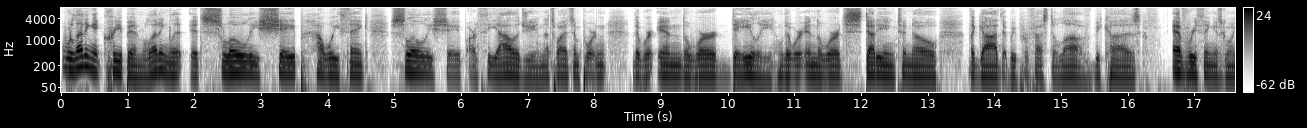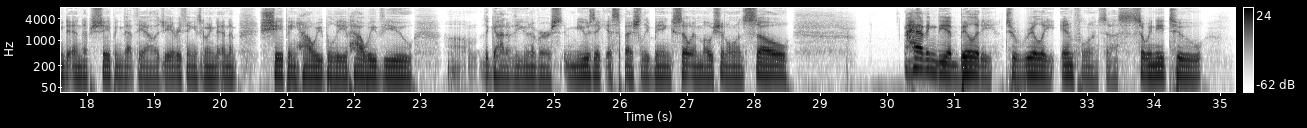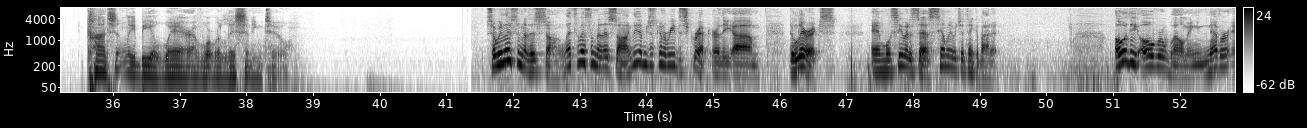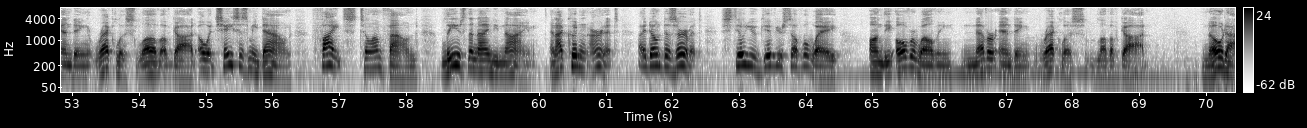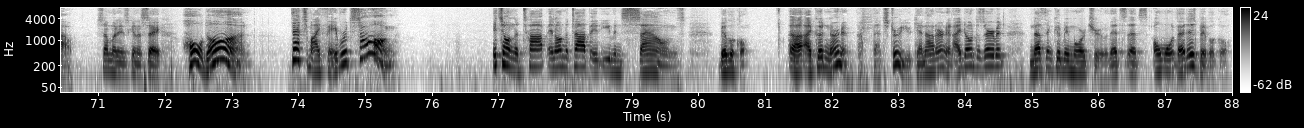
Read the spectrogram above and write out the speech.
we're letting it creep in. We're letting it slowly shape how we think, slowly shape our theology. And that's why it's important that we're in the Word daily, that we're in the Word studying to know the God that we profess to love, because everything is going to end up shaping that theology. Everything is going to end up shaping how we believe, how we view. Um, the God of the universe, music especially being so emotional and so having the ability to really influence us. So we need to constantly be aware of what we're listening to. So we listen to this song. Let's listen to this song. I'm just going to read the script or the um, the lyrics, and we'll see what it says. Tell me what you think about it. Oh, the overwhelming, never-ending, reckless love of God. Oh, it chases me down, fights till I'm found, leaves the 99 and I couldn't earn it. I don't deserve it. Still, you give yourself away on the overwhelming, never ending, reckless love of God. No doubt, somebody is going to say, Hold on, that's my favorite song. It's on the top, and on the top, it even sounds biblical. Uh, I couldn't earn it. That's true. You cannot earn it. I don't deserve it. Nothing could be more true. That's that's almost that is biblical.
